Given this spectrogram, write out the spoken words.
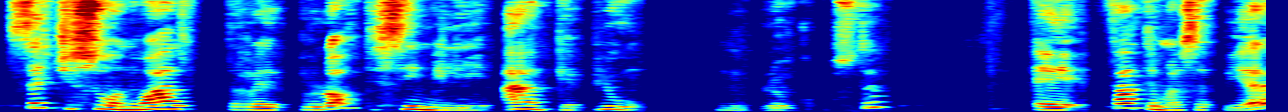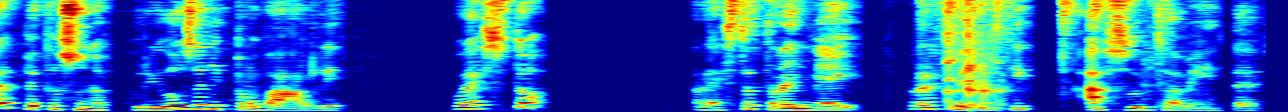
Se ci sono altri prodotti simili, anche più mm, low cost, eh, fatemelo sapere perché sono curiosa di provarli. Questo resta tra i miei preferiti assolutamente.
